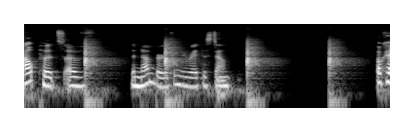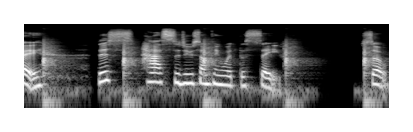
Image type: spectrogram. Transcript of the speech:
outputs of the numbers. Let me write this down. Okay. this has to do something with the safe. So,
